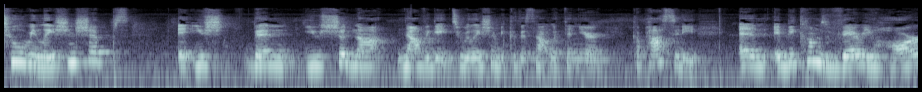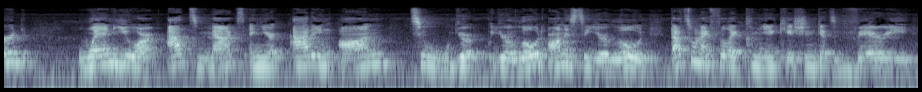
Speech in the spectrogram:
two relationships it you sh- then you should not navigate two relation because it's not within your capacity. And it becomes very hard when you are at max and you're adding on to your your load honestly your load. That's when i feel like communication gets very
